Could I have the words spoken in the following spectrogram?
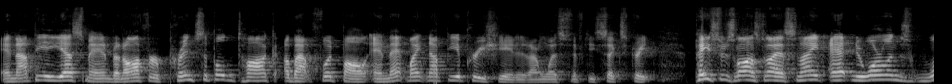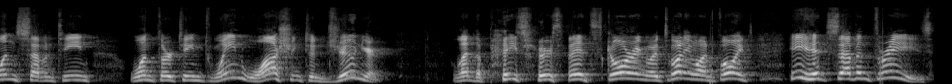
and not be a yes man, but offer principled talk about football, and that might not be appreciated on West 56th Street. Pacers lost last night at New Orleans 117 113. Duane Washington Jr. led the Pacers in scoring with 21 points. He hit seven threes.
